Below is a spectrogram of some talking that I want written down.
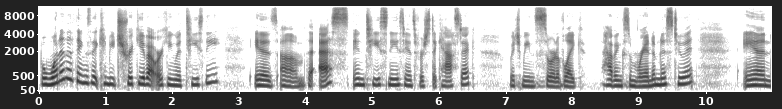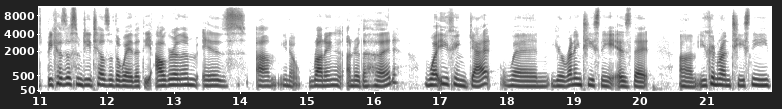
But one of the things that can be tricky about working with t-SNE is um, the s in t-SNE stands for stochastic which means sort of like having some randomness to it and because of some details of the way that the algorithm is um, you know running under the hood what you can get when you're running t-SNE is that um, you can run t-SNE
